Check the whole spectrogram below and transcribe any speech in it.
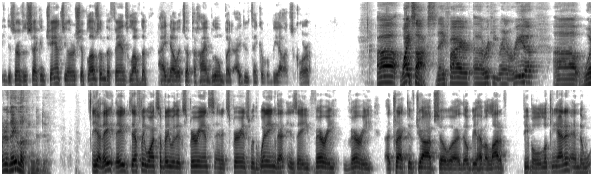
he deserves a second chance. The ownership loves him. The fans love him. I know it's up to Chaim Bloom, but I do think it will be Alex Cora. Uh, White Sox. They fired uh, Ricky Renteria. Uh, what are they looking to do? Yeah, they, they definitely want somebody with experience and experience with winning. That is a very, very attractive job. So uh, they'll be have a lot of people looking at it. And the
